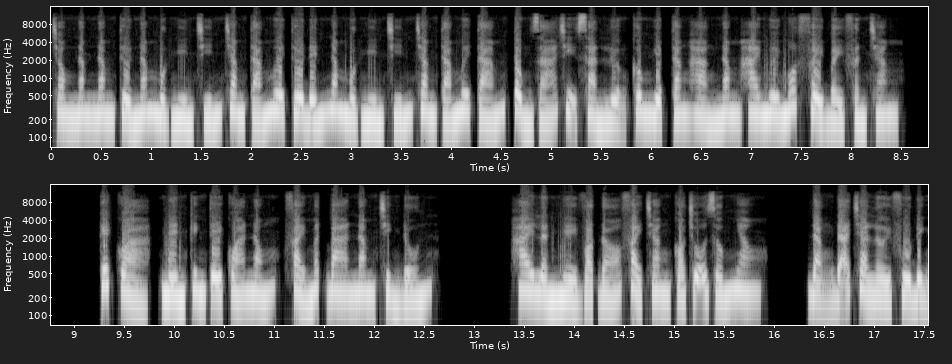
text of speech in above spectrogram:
trong 5 năm từ năm 1984 đến năm 1988 tổng giá trị sản lượng công nghiệp tăng hàng năm 21,7%. Kết quả, nền kinh tế quá nóng, phải mất 3 năm chỉnh đốn. Hai lần nhảy vọt đó phải chăng có chỗ giống nhau? Đặng đã trả lời phủ định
